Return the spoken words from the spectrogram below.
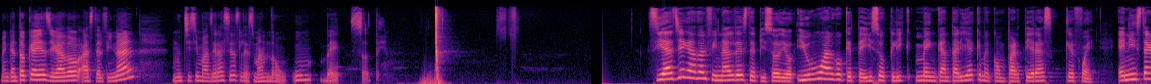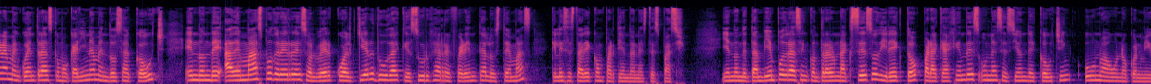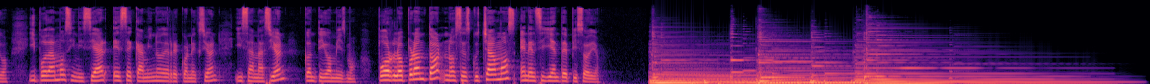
Me encantó que hayas llegado hasta el final. Muchísimas gracias. Les mando un besote. Si has llegado al final de este episodio y hubo algo que te hizo clic, me encantaría que me compartieras qué fue. En Instagram me encuentras como Karina Mendoza Coach, en donde además podré resolver cualquier duda que surja referente a los temas que les estaré compartiendo en este espacio. Y en donde también podrás encontrar un acceso directo para que agendes una sesión de coaching uno a uno conmigo y podamos iniciar ese camino de reconexión y sanación contigo mismo. Por lo pronto, nos escuchamos en el siguiente episodio.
